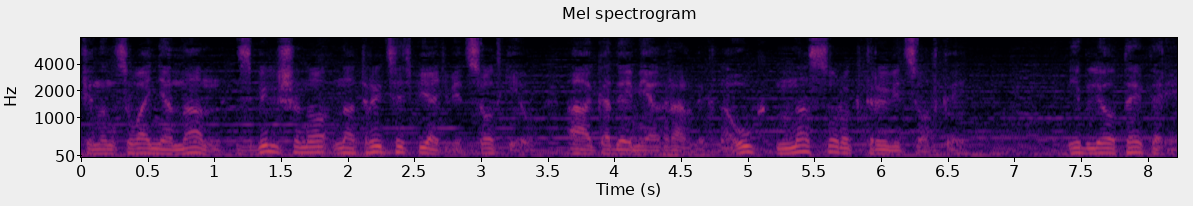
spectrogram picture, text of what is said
Фінансування НАН збільшено на 35%, а Академія аграрних наук на 43%. Бібліотекарі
